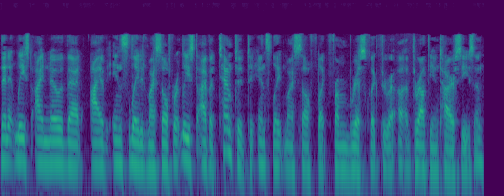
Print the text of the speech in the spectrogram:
then at least I know that I've insulated myself, or at least I've attempted to insulate myself like from risk like throughout uh, throughout the entire season.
